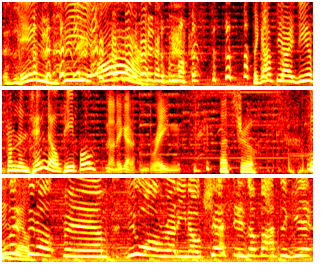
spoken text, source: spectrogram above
in VR. it's a must. they got the idea from Nintendo people. No, they got it from Braden. That's true. Intel. Listen up, fam. You already know chest is about to get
